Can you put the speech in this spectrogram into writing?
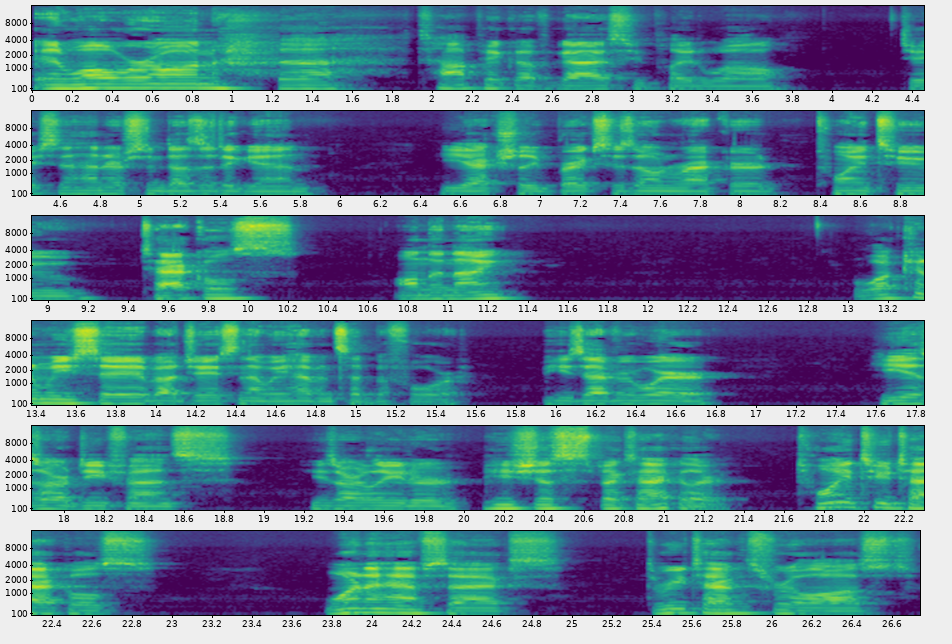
And while we're on the topic of guys who played well, Jason Henderson does it again. He actually breaks his own record 22 tackles on the night. What can we say about Jason that we haven't said before? He's everywhere. He is our defense. He's our leader. He's just spectacular. 22 tackles, one and a half sacks, three tackles for lost,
